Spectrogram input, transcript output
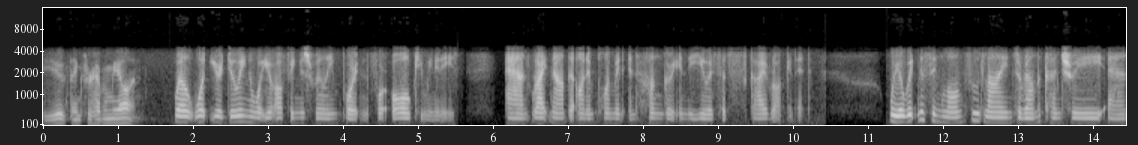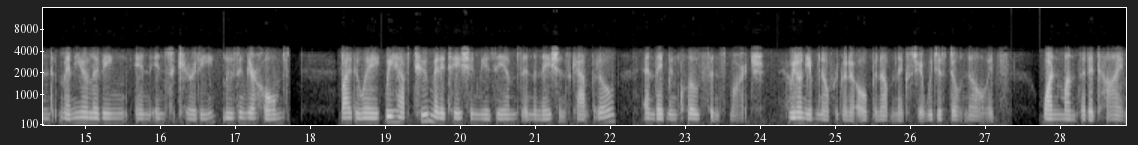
to you. Thanks for having me on. Well, what you're doing and what you're offering is really important for all communities. And right now, the unemployment and hunger in the U.S. have skyrocketed. We are witnessing long food lines around the country, and many are living in insecurity, losing their homes, by the way, we have two meditation museums in the nation's capital, and they've been closed since March. We don't even know if we're going to open up next year. We just don't know. It's one month at a time.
